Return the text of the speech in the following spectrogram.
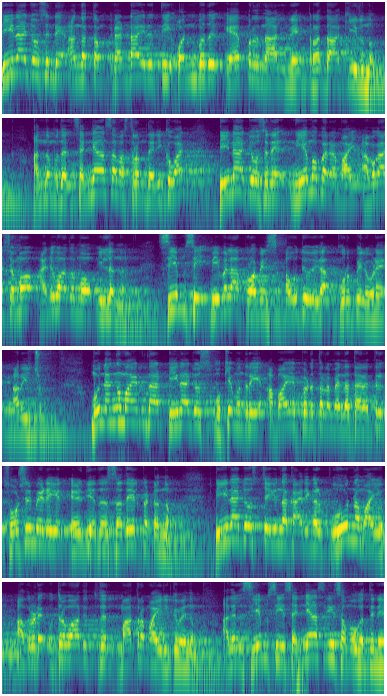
ടീന ജോസിന്റെ അംഗത്വം രണ്ടായിരത്തി ഒൻപത് ഏപ്രിൽ നാലിന് റദ്ദാക്കിയിരുന്നു. അന്നു മുതൽ സന്യാസ വസ്ത്രം ധരിക്കുവാൻ ടീന ജോസിന് നിയമപരമായി അവകാശമോ അനുവാദമോ ഇല്ലെന്ന് C M C Vimala province ഔദ്യോഗിക കുറിപ്പിലൂടെ അറിയിച്ചു. മുൻ അംഗമായിരുന്ന ടീന ജോസ് മുഖ്യമന്ത്രിയെ അപായപ്പെടുത്തണമെന്ന തരത്തിൽ സോഷ്യൽ മീഡിയയിൽ എഴുതിയത് ശ്രദ്ധയിൽപ്പെട്ടെന്നും ടീന ജോസ് ചെയ്യുന്ന കാര്യങ്ങൾ പൂർണമായും അവരുടെ ഉത്തരവാദിത്വത്തിൽ മാത്രമായിരിക്കുമെന്നും അതിൽ സി എം സി സന്യാസിനി സമൂഹത്തിന്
